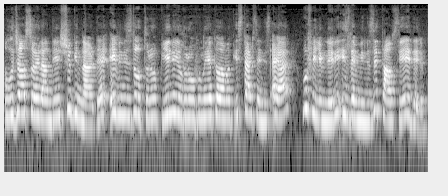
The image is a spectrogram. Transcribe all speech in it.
olacağı söylendiği şu günlerde evinizde oturup yeni yıl ruhunu yakalamak isterseniz eğer bu filmleri izlemenizi tavsiye ederim.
